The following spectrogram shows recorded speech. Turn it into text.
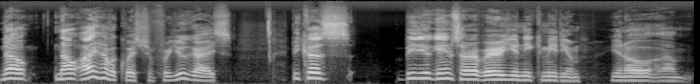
Now, now I have a question for you guys, because video games are a very unique medium. You know, um,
